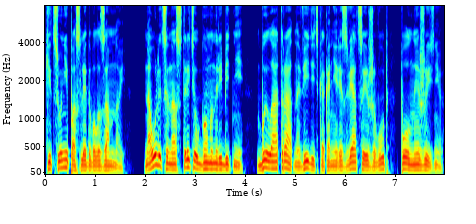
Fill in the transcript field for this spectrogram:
Кицуни последовала за мной. На улице нас встретил гомон ребятни. Было отрадно видеть, как они резвятся и живут полной жизнью.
